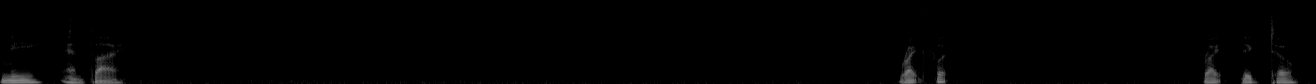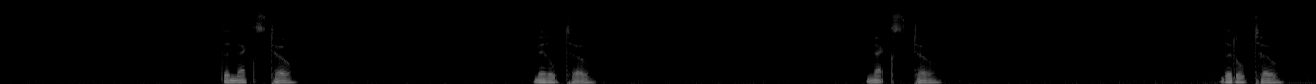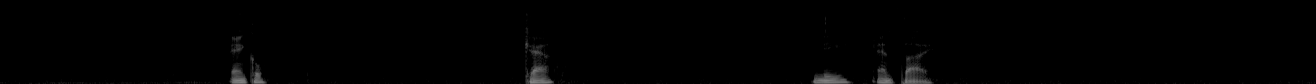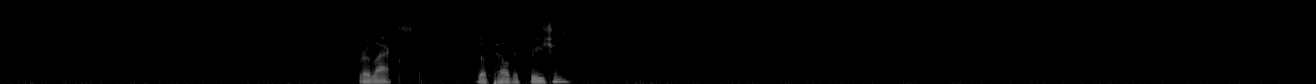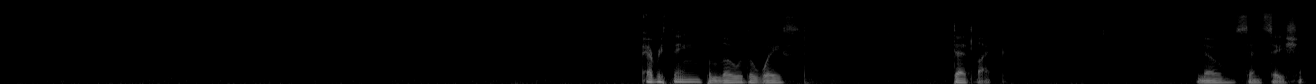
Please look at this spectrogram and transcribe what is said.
knee, and thigh. Right foot, right big toe, the next toe, middle toe, next toe, little toe, ankle, calf, knee, and thigh. Relaxed the pelvic region. Everything below the waist dead like. No sensation.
